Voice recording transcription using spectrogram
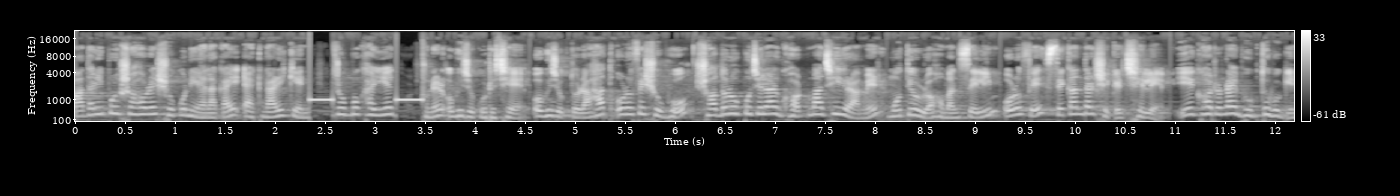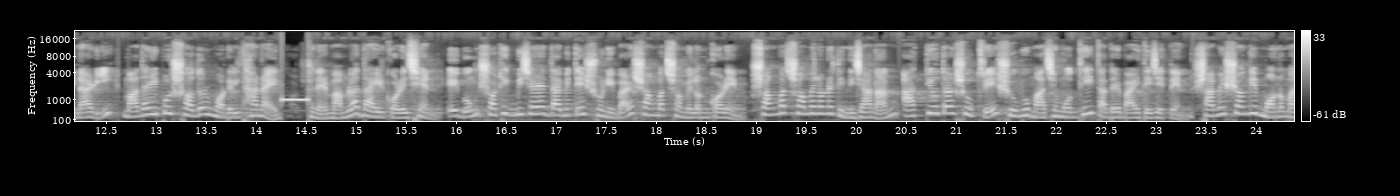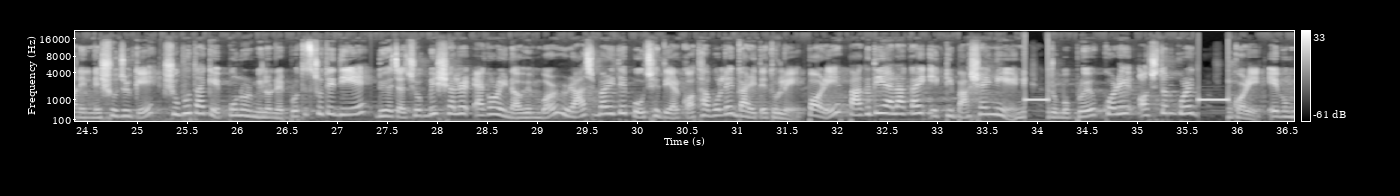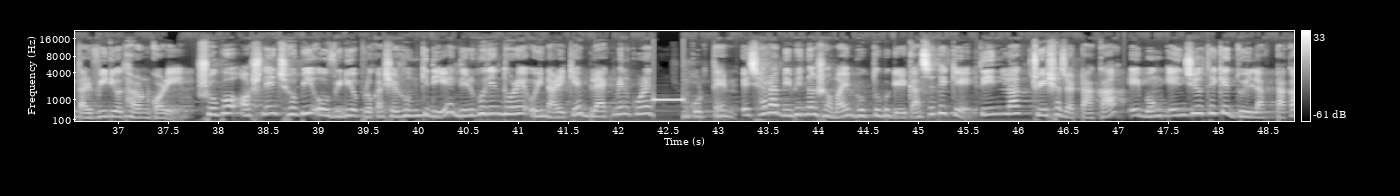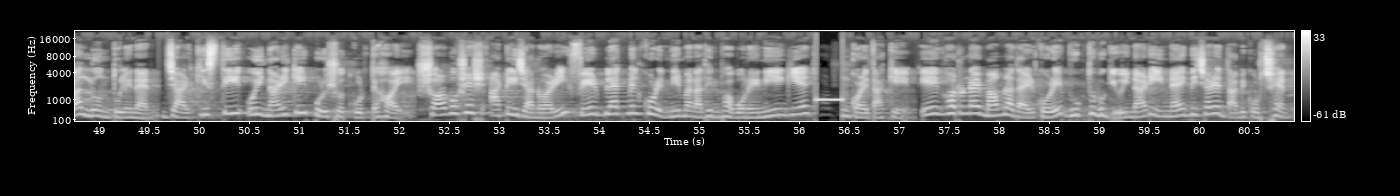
মাদারীপুর শহরের শুকুনি এলাকায় এক নারীকে দ্রব্য খাইয়ে ধর্ষণের অভিযোগ উঠেছে। অভিযুক্ত রাহাত ওরফে শুভ সদর উপজেলার ঘটমাঝি গ্রামের মতিউর রহমান সেলিম ওরফে সেকান্দার শেখের ছেলে। এ ঘটনায় ভুক্তভোগী নারী মাদারীপুর সদর মডেল থানায় মামলা দায়ের করেছেন এবং সঠিক বিচারের দাবিতে শনিবার সংবাদ সম্মেলন করেন। সংবাদ সম্মেলনে তিনি জানান, আত্মীয়তার সূত্রে শুভ মাঝে মধ্যেই তাদের বাড়িতে যেতেন। স্বামীর সঙ্গে মনোমালিন্যের সুযোগে শুভ তাকে পুনর্মিলনের প্রতিশ্রুতি দিয়ে দুই সালের এগারোই নভেম্বর রাজবাড়িতে পৌঁছে দেওয়ার কথা বলে গাড়িতে তোলে। পরে পাগদি এলাকায় একটি বাসায় নিয়ে দ্রব্য প্রয়োগ করে অচেতন করে করে এবং তার ভিডিও ধারণ করে। শুভ অশ্লীল ছবি ও ভিডিও প্রকাশের হুমকি দিয়ে দীর্ঘদিন ধরে ওই নারীকে ব্ল্যাকমেল করে করতেন। এছাড়া বিভিন্ন সময় ভুক্তভোগীর কাছে থেকে তিন লাখ ত্রিশ হাজার টাকা এবং এনজিও থেকে দুই লাখ টাকা লোন তুলে নেন, যার কিস্তি ওই নারীকেই পরিশোধ করতে হয়। সর্বশেষ আটই জানুয়ারি ফের ব্ল্যাকমেল করে নির্মাণাধীন ভবনে নিয়ে গিয়ে করে তাকে। এই ঘটনায় মামলা দায়ের করে ভুক্তভোগী ওই নারী ন্যায় বিচারের দাবি করছেন।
